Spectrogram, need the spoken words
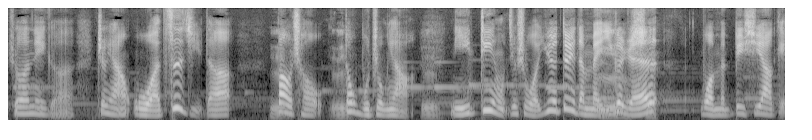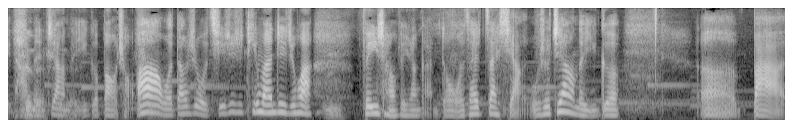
说那个郑阳，我自己的报酬都不重要，你一定就是我乐队的每一个人。我们必须要给他们这样的一个报酬。啊！我当时我其实是听完这句话，非常非常感动。我在在想，我说这样的一个，呃，把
